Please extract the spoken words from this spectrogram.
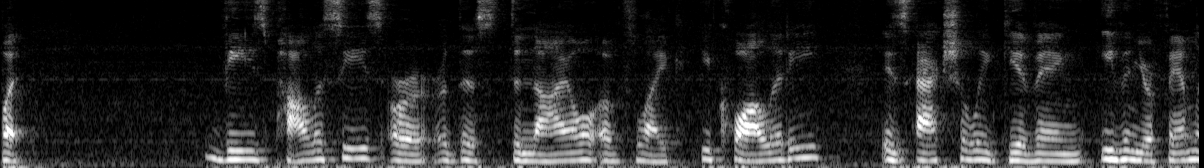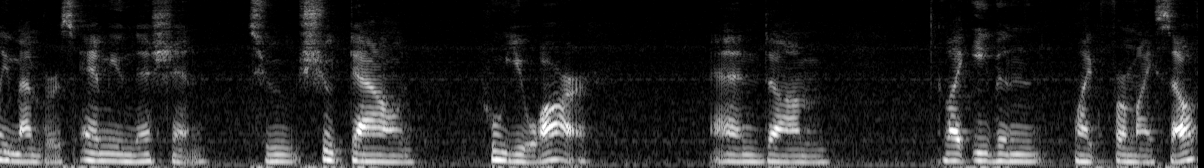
but these policies or, or this denial of like equality is actually giving even your family members ammunition to shoot down who you are. And um, like even like for myself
